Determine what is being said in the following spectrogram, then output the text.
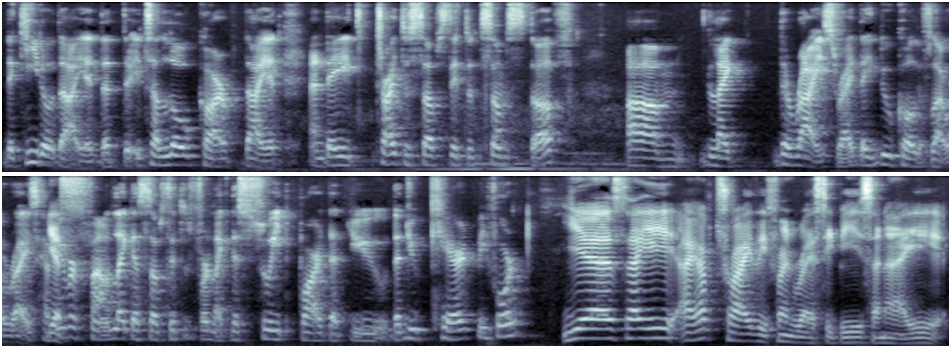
the keto diet, that it's a low carb diet, and they try to substitute some stuff, um, like the rice, right? They do cauliflower rice. Have Yes. you ever found like a substitute for like the sweet part that you that you cared before? Yes, I I have tried different recipes and I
